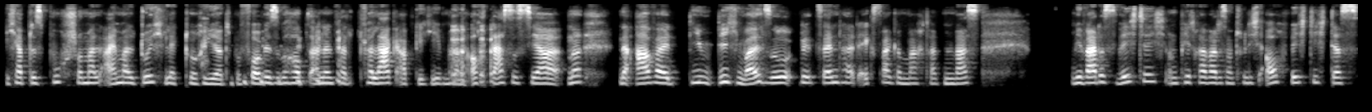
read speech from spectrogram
ich habe das Buch schon mal einmal durchlektoriert, bevor wir es überhaupt an den Ver Verlag abgegeben haben. Auch das ist ja ne, eine Arbeit, die, die ich mal so dezent halt extra gemacht habe. was mir war das wichtig und Petra war das natürlich auch wichtig, dass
